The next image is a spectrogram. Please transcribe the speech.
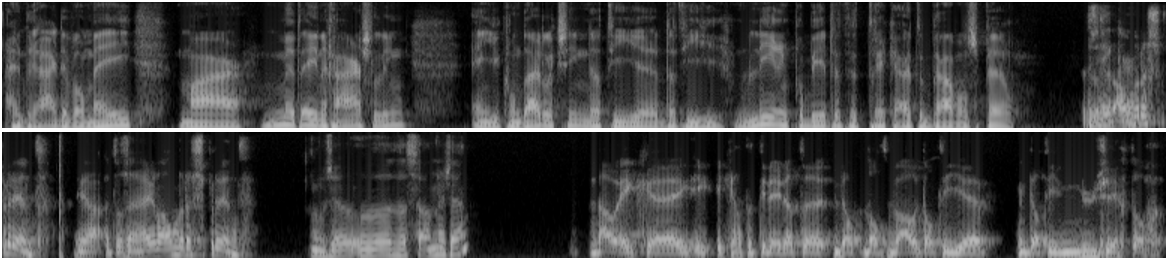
Hij draaide wel mee, maar met enige aarzeling. En je kon duidelijk zien dat hij, uh, dat hij lering probeerde te trekken uit het Brabantse pijl. Het was een andere sprint. Ja, het was een hele andere sprint. Hoezo? Wat was er anders aan? Nou, ik, eh, ik, ik had het idee dat, eh, dat, dat Wout dat hij, eh, dat hij nu zich toch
